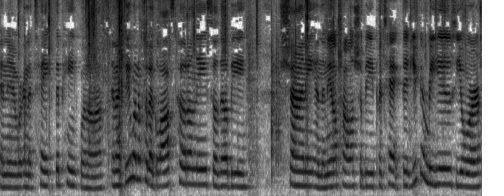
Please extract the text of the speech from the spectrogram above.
And then we're gonna take the pink one off. And I do wanna put a gloss coat on these so they'll be shiny and the nail polish will be protected. You can reuse your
